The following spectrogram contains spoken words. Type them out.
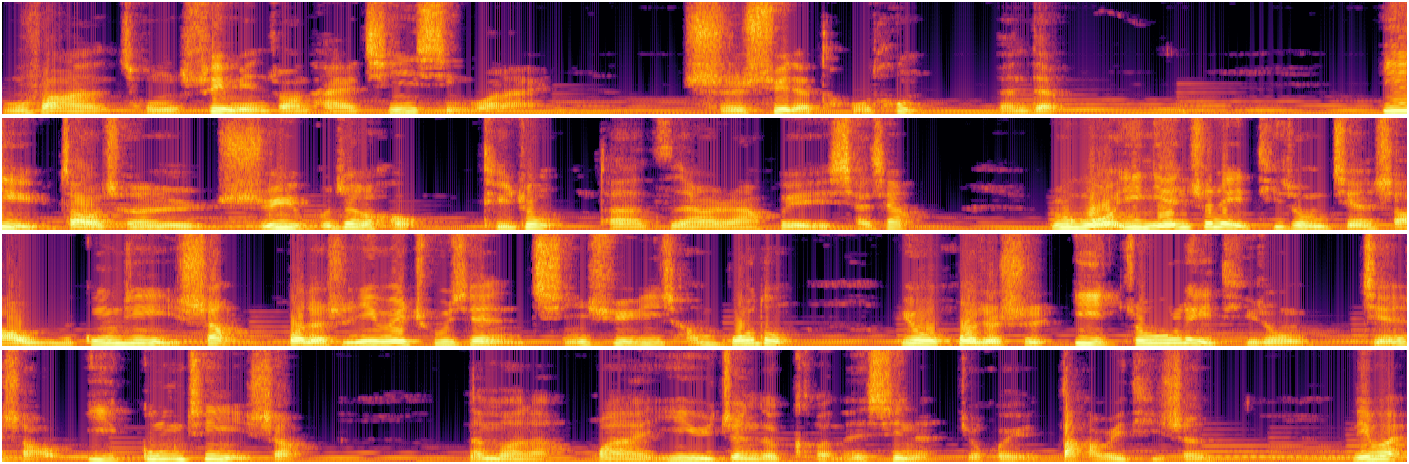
无法从睡眠状态清醒过来、持续的头痛等等。抑郁造成食欲不振后，体重它自然而然会下降。如果一年之内体重减少五公斤以上，或者是因为出现情绪异常波动，又或者是一周内体重减少一公斤以上，那么呢，患抑郁症的可能性呢就会大为提升。另外，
